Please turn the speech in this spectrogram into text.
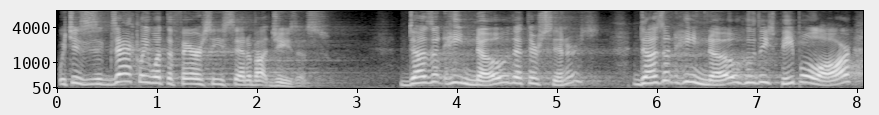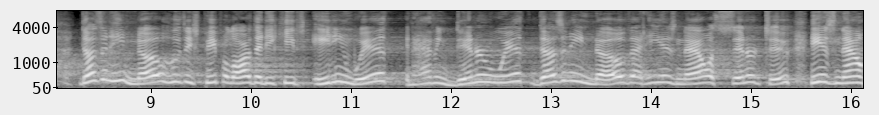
which is exactly what the Pharisees said about Jesus. Doesn't he know that they're sinners? Doesn't he know who these people are? Doesn't he know who these people are that he keeps eating with and having dinner with? Doesn't he know that he is now a sinner too? He is now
